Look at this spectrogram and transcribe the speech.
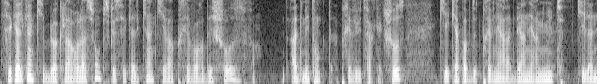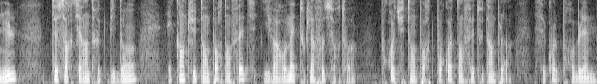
C'est quelqu'un qui bloque la relation puisque c'est quelqu'un qui va prévoir des choses, enfin, admettons que tu as prévu de faire quelque chose, qui est capable de te prévenir à la dernière minute qu'il annule, te sortir un truc bidon, et quand tu t'emportes, en fait, il va remettre toute la faute sur toi. Pourquoi tu t'emportes? Pourquoi t'en fais tout un plat? C'est quoi le problème?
